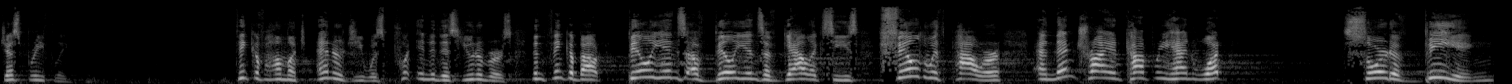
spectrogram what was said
Just briefly. Think of how much energy was put into this universe. Then think about billions of billions of galaxies filled with power, and then try and comprehend what sort of being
